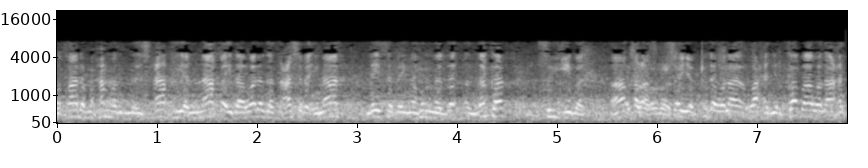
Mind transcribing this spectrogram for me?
وقال محمد بن إسحاق هي الناقة إذا ولدت عشر إناث ليس بينهن ذكر سيبت. ها خلاص سيب كذا ولا واحد يركبها ولا أحد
